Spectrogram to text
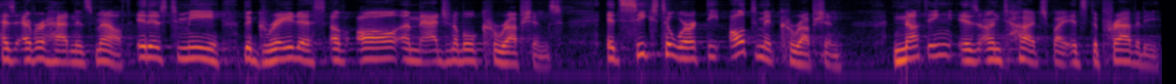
has ever had in its mouth. It is to me the greatest of all imaginable corruptions. It seeks to work the ultimate corruption Nothing is untouched by its depravity.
